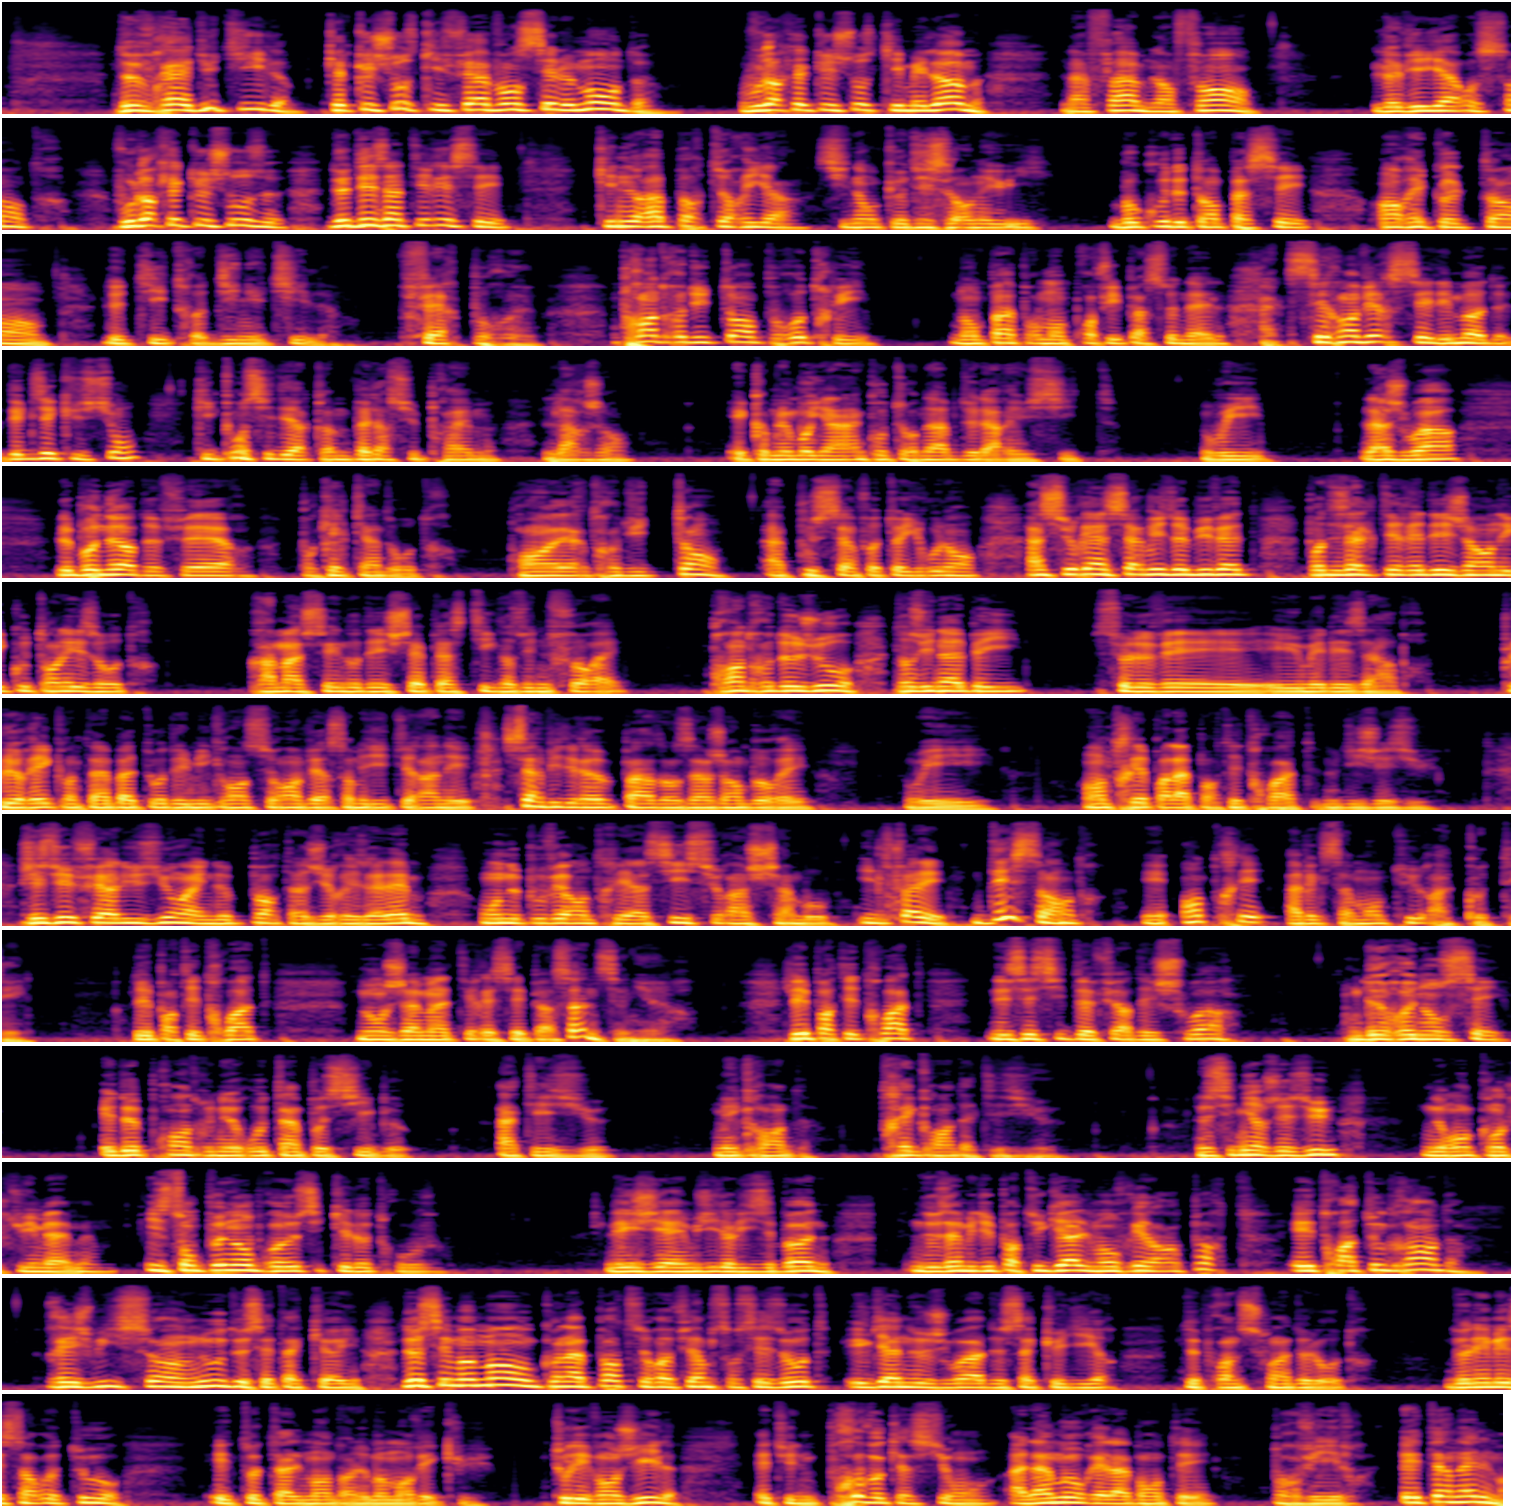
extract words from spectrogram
de vrai, d'utile, quelque chose qui fait avancer le monde. Vouloir quelque chose qui met l'homme, la femme, l'enfant, le vieillard au centre. Vouloir quelque chose de désintéressé, qui ne rapporte rien, sinon que des ennuis. Beaucoup de temps passé en récoltant le titre d'inutile. Faire pour eux. Prendre du temps pour autrui, non pas pour mon profit personnel, c'est renverser les modes d'exécution qui considèrent comme valeur suprême l'argent et comme le moyen incontournable de la réussite. Oui, la joie, le bonheur de faire pour quelqu'un d'autre. Prendre du temps à pousser un fauteuil roulant, assurer un service de buvette pour désaltérer des gens en écoutant les autres, ramasser nos déchets plastiques dans une forêt, prendre deux jours dans une abbaye, se lever et humer les arbres, pleurer quand un bateau de migrants se renverse en Méditerranée, servir des repas dans un jamboré, oui, entrez par la porte étroite, nous dit Jésus. Jésus fait allusion à une porte à Jérusalem où on ne pouvait entrer assis sur un chameau. Il fallait descendre et entrer avec sa monture à côté. Les portes étroites n'ont jamais intéressé personne, Seigneur. Les portes étroites nécessitent de faire des choix, de renoncer et de prendre une route impossible à tes yeux, mais grande, très grande à tes yeux. Le Seigneur Jésus nous rencontre lui-même. Ils sont peu nombreux, ceux qui le trouvent. Les GMJ de Lisbonne, nos amis du Portugal vont ouvrir leurs portes, étroites ou grandes. Réjouissons-nous de cet accueil, de ces moments où quand la porte se referme sur ses hôtes, il y a une joie de s'accueillir, de prendre soin de l'autre, de l'aimer sans retour et totalement dans le moment vécu. Tout l'évangile est une provocation à l'amour et à la bonté pour vivre éternellement.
